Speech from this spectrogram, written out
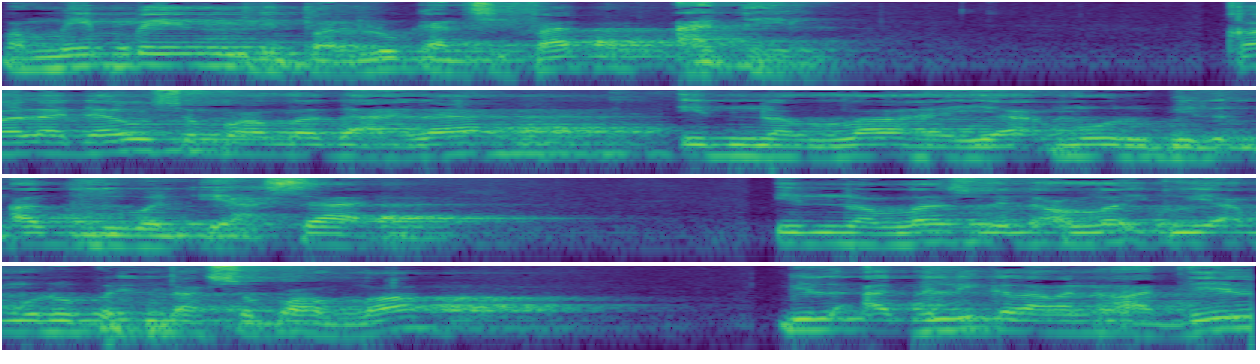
Pemimpin diperlukan sifat adil. Qala dawu Allah ta'ala Inna Allah ya'mur bil adli wal ihsan Inna Allah subhanahu Allah iku ya'muru perintah Allah Bil adli kelawan adil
